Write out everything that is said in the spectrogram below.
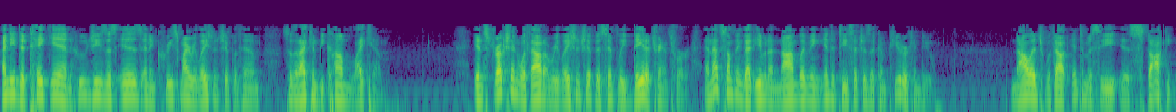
I need to take in who Jesus is and increase my relationship with Him so that I can become like Him. Instruction without a relationship is simply data transfer, and that's something that even a non-living entity such as a computer can do. Knowledge without intimacy is stalking.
